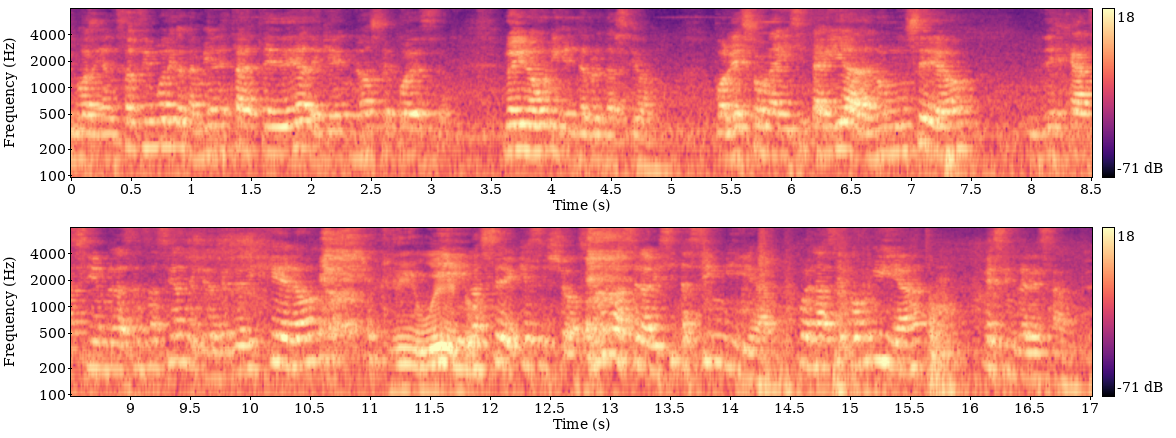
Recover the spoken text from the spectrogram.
Y bueno, en el ser simbólico también está esta idea de que no se puede ser, no hay una única interpretación. Por eso una visita guiada en un museo deja siempre la sensación de que lo que te dijeron, Qué y no sé, qué sé yo, si uno hace la visita sin guía, después la hace con guía, es interesante.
